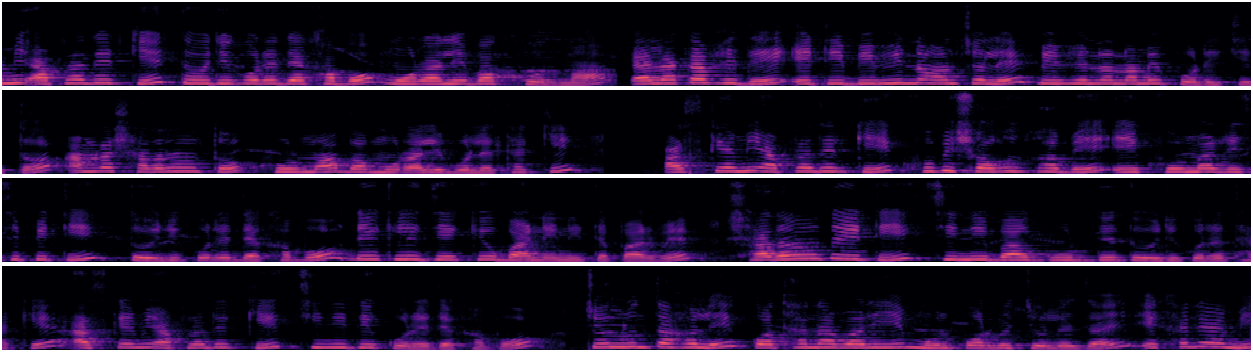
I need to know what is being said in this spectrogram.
আমি আপনাদেরকে তৈরি করে দেখাবো মোরালি বা খুরমা। এলাকা ভেদে এটি বিভিন্ন অঞ্চলে বিভিন্ন নামে পরিচিত। আমরা সাধারণত খুরমা বা মোরালি বলে থাকি। আজকে আমি আপনাদেরকে খুবই সহজভাবে এই খুরমার রেসিপিটি তৈরি করে দেখাবো। দেখলে যে কেউ বানিয়ে নিতে পারবেন সাধারণত এটি চিনি বা গুড় দিয়ে তৈরি করে থাকে। আজকে আমি আপনাদেরকে চিনি দিয়ে করে দেখাবো। চলুন তাহলে কথা না বাড়িয়ে মূল পর্বে চলে যাই। এখানে আমি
